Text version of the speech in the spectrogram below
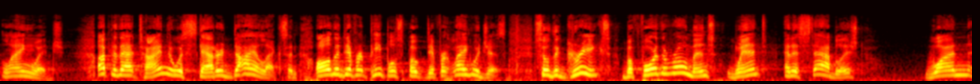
language. Up to that time, there was scattered dialects, and all the different people spoke different languages. So the Greeks, before the Romans, went and established one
